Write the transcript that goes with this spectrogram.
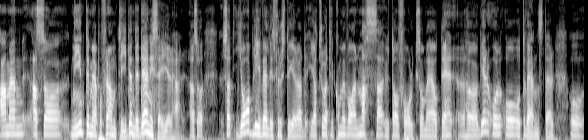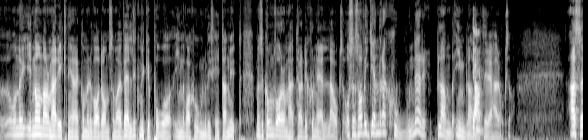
ja men alltså, ni är inte med på framtiden, det är det ni säger här. Alltså, så att jag blir väldigt frustrerad. Jag tror att vi kommer vara en massa utav folk som är åt höger och, och åt vänster. Och, och, i någon av de här riktningarna kommer det vara de som var väldigt mycket på innovation och vi ska hitta nytt. Men så kommer det vara de här traditionella också. Och sen så har vi generationer bland, inblandat ja. i det här också. Alltså,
